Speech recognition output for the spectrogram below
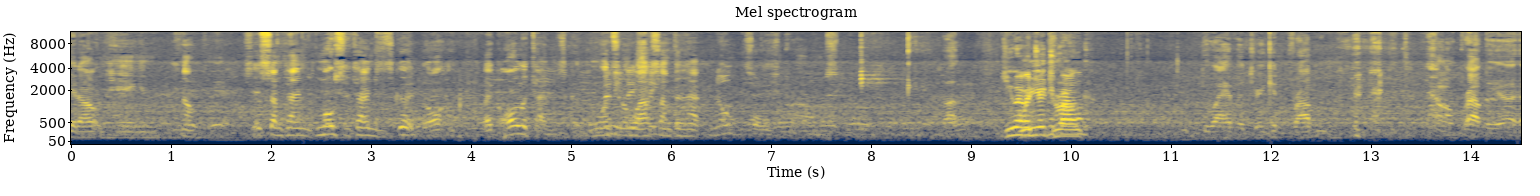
get out and hang, and you know, it's sometimes, most of the times, it's good. All, like all the time, it's good. And once in a while, something happens. Nope. It's always problems. But Do you ever Were you drink drunk? do I have a drinking problem? I don't know, probably. Uh,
